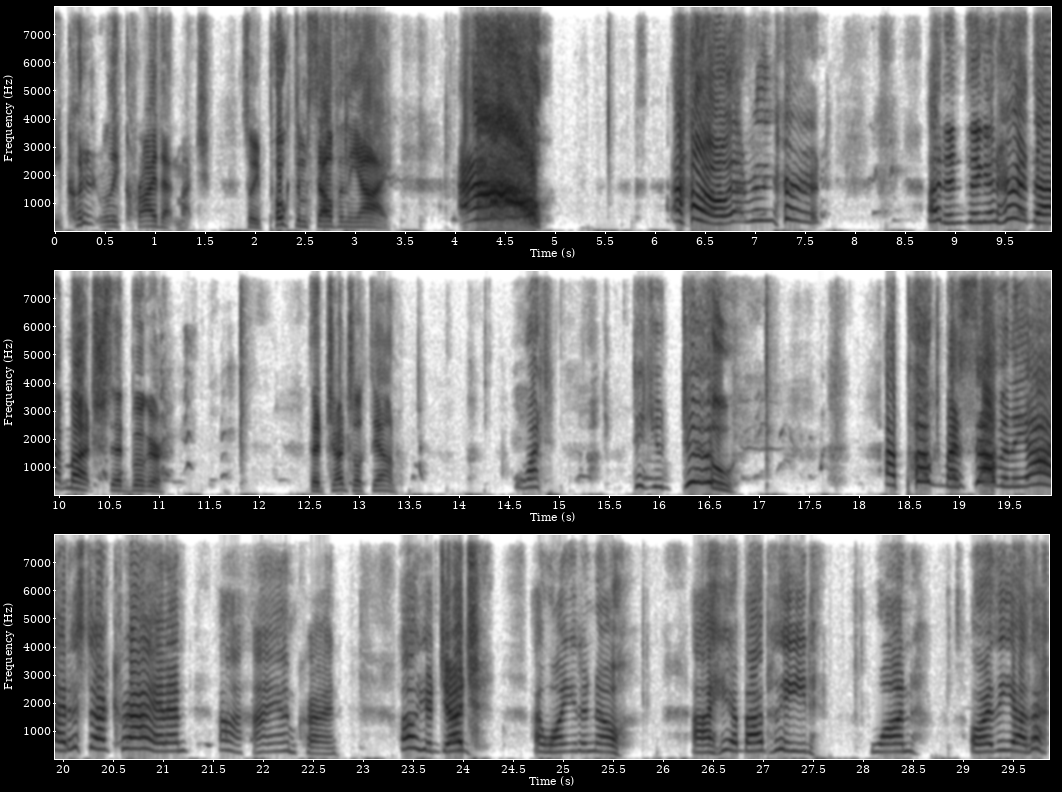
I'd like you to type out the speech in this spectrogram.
He couldn't really cry that much, so he poked himself in the eye. Ow! Ow, that really hurt. I didn't think it hurt that much, said Booger. The judge looked down. What did you do? I poked myself in the eye to start crying, and oh, I am crying. Oh, your judge, I want you to know I hereby plead one or the other.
